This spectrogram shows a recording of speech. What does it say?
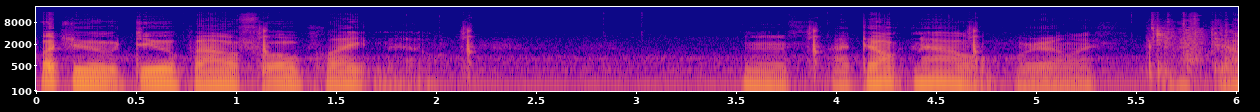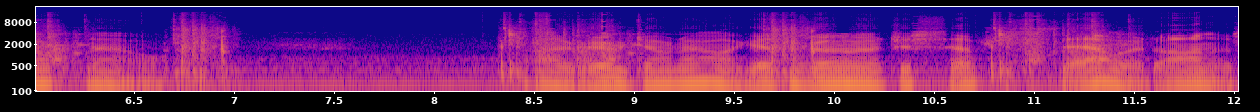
What do you do about full plate now? Hmm, I don't know, really. I don't know. I really don't know. I guess I'm gonna just have to sell it, honestly.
